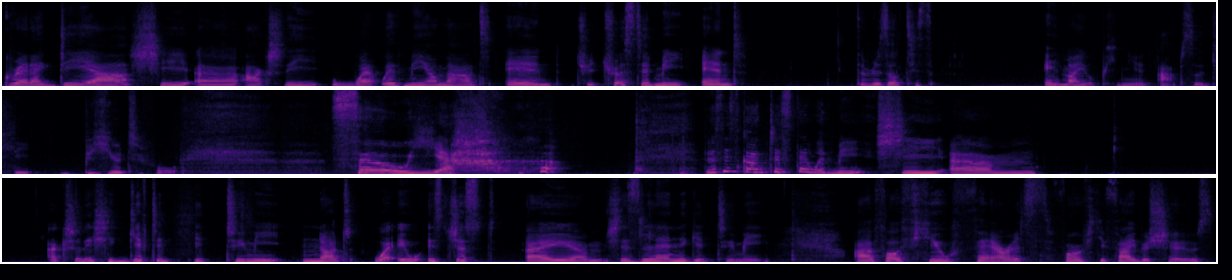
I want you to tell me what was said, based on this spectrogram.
great idea. She uh, actually went with me on that and she trusted me and the result is, in my opinion, absolutely beautiful. So yeah. this is going to stay with me. She um, actually she gifted it to me. Not well, it, it's just a um, she's lending it to me. Uh, for a few fairs, for a few fiber shows.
